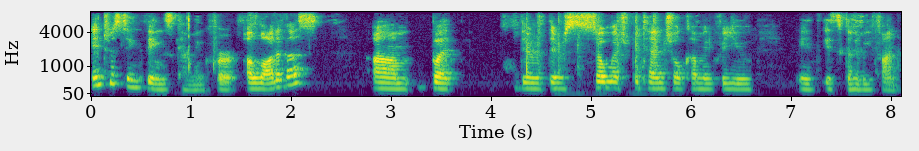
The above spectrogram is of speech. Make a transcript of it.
interesting things coming for a lot of us. Um, but there there's so much potential coming for you. It, it's going to be fun.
